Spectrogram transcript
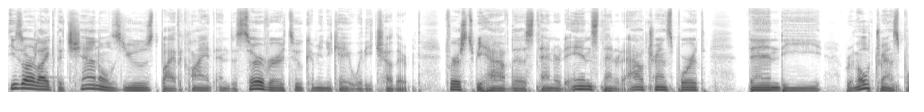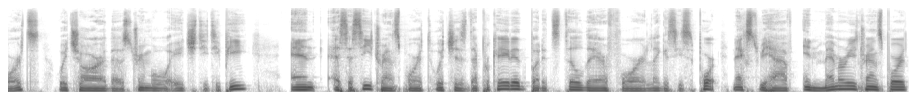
These are like the channels used by the client and the server to communicate with each other. First, we have the standard in, standard out transport, then the remote transports, which are the streamable HTTP, and SSE transport, which is deprecated, but it's still there for legacy support. Next, we have in-memory transport,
